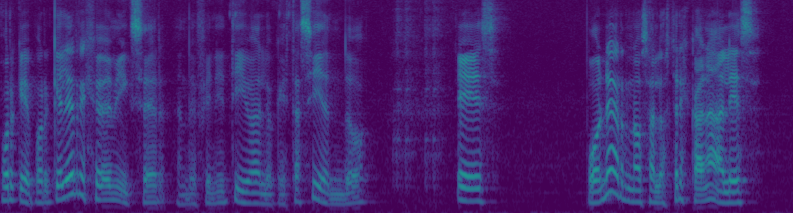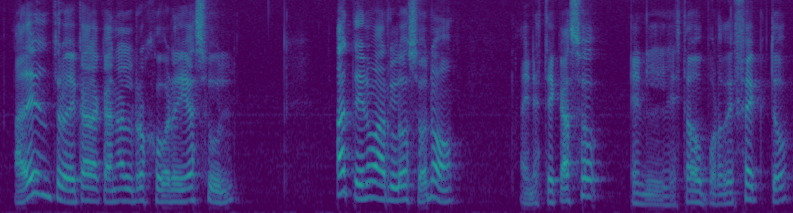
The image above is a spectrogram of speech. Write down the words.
¿Por qué? Porque el RGB Mixer, en definitiva, lo que está haciendo es ponernos a los tres canales adentro de cada canal rojo, verde y azul, atenuarlos o no. En este caso, el estado por defecto,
